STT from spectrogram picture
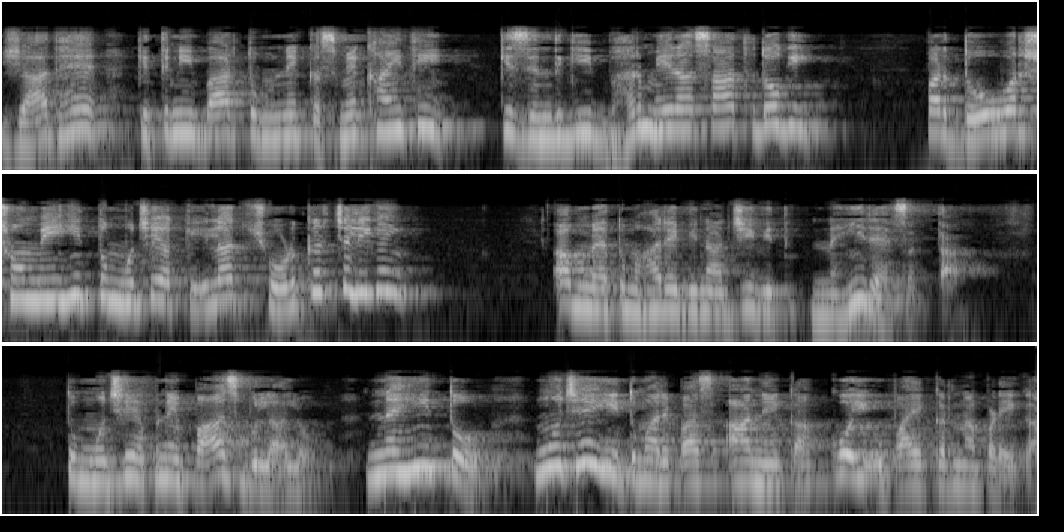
याद है कितनी बार तुमने कस्में खाई थी कि ज़िंदगी भर मेरा साथ दोगी, पर दो वर्षों में ही तुम मुझे अकेला छोड़कर चली गई। अब मैं तुम्हारे बिना जीवित नहीं रह सकता। तुम मुझे अपने पास बुला लो। नहीं तो मुझे ही तुम्हारे पास आने का कोई उपाय करना पड़ेगा।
